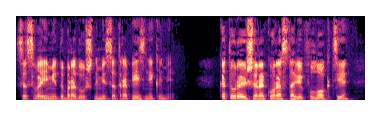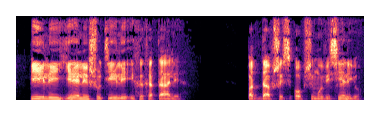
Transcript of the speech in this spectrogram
со своими добродушными сотрапезниками которые, широко расставив локти, пили, ели, шутили и хохотали. Поддавшись общему веселью,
